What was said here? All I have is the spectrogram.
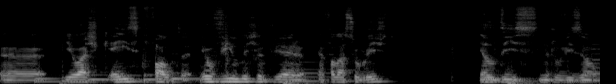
Uh, eu acho que é isso que falta. Eu vi o Luís Vieira a falar sobre isto ele disse na televisão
